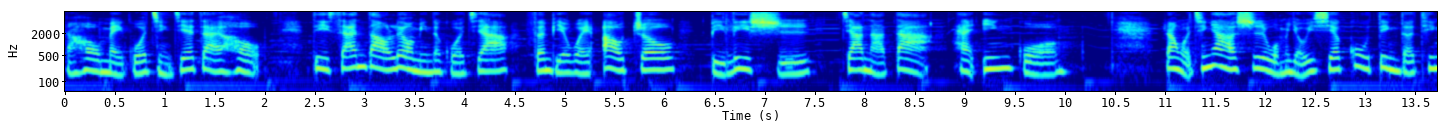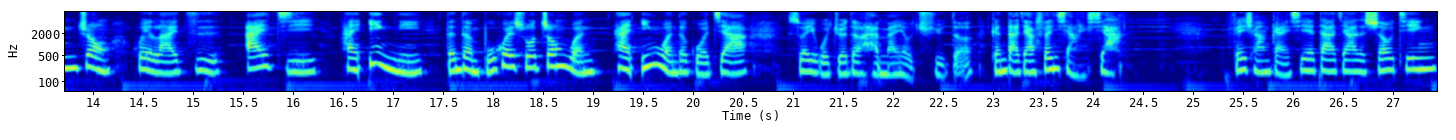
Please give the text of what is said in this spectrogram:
然后美国紧接在后，第三到六名的国家分别为澳洲、比利时、加拿大和英国。让我惊讶的是，我们有一些固定的听众会来自埃及和印尼等等不会说中文和英文的国家，所以我觉得还蛮有趣的，跟大家分享一下。非常感谢大家的收听，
